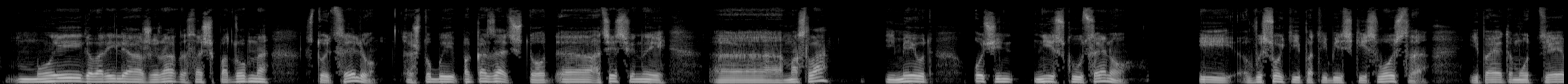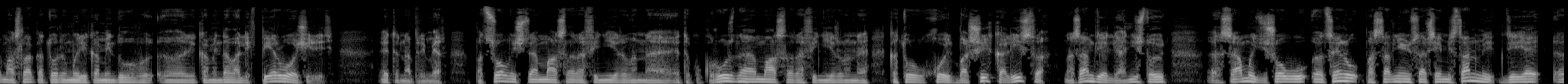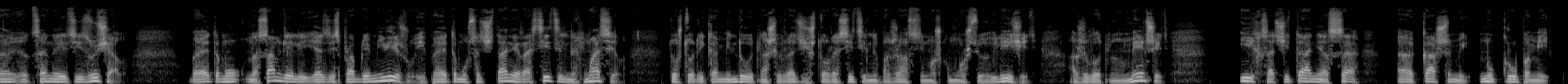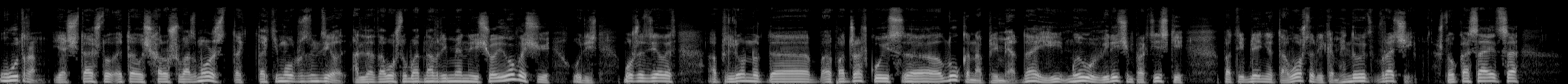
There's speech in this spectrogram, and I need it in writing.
Мы говорили о жирах достаточно подробно с той целью, чтобы показать, что э, отечественные э, масла имеют очень низкую цену и высокие потребительские свойства, и поэтому те масла, которые мы э, рекомендовали в первую очередь, это, например, подсолнечное масло рафинированное, это кукурузное масло рафинированное, которое уходит в больших количествах. На самом деле они стоят самую дешевую цену по сравнению со всеми странами, где я цены эти изучал. Поэтому, на самом деле, я здесь проблем не вижу. И поэтому сочетание растительных масел, то, что рекомендуют наши врачи, что растительные, пожалуйста, немножко можете увеличить, а животные уменьшить, их сочетание с э, кашами, ну, крупами утром, я считаю, что это очень хорошая возможность так, таким образом делать. А для того, чтобы одновременно еще и овощи увеличить, можно сделать определенную да, поджарку из э, лука, например, да, и мы увеличим практически потребление того, что рекомендуют врачи. Что касается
